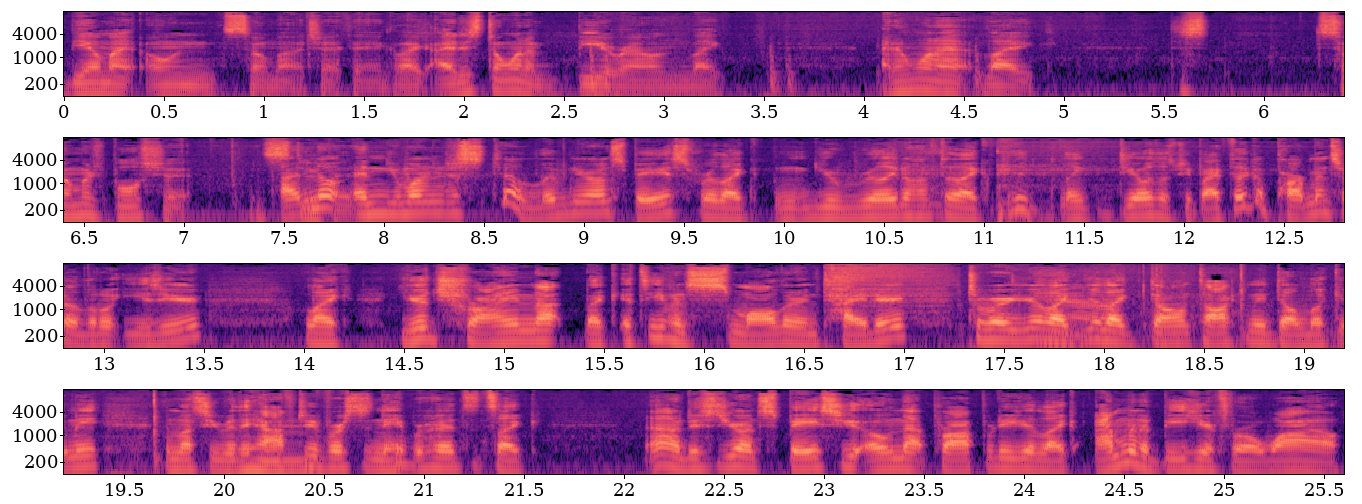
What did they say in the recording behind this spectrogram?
be on my own so much. I think. Like I just don't want to be around. Like I don't want to like just so much bullshit. It's I know, and you want to just yeah, live in your own space where like you really don't have to like li- like deal with those people. I feel like apartments are a little easier. Like you're trying not like it's even smaller and tighter to where you're like you're like don't talk to me, don't look at me unless you really have to. Mm-hmm. Versus neighborhoods, it's like oh, this is your own space. You own that property. You're like I'm gonna be here for a while.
